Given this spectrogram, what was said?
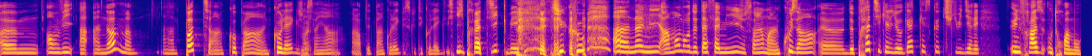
euh, envie à un homme, un pote, un copain, un collègue, j'en Ouais. sais rien. Alors peut-être pas un collègue parce que tes collègues ils pratiquent, mais du coup un ami, un membre de ta famille, j'en sais rien, un cousin, euh, de pratiquer le yoga, qu'est-ce que tu lui dirais? Une phrase ou trois mots?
